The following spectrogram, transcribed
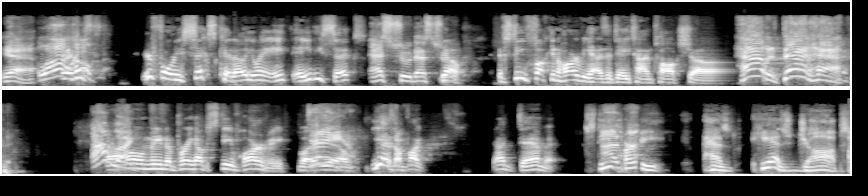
Yeah. Well I hope you're 46 kiddo you ain't 86 that's true that's true Yo, if Steve fucking Harvey has a daytime talk show. How did that happen? I'm I don't mean to bring up Steve Harvey, but damn. you know, he has a fuck. God damn it. Steve I, Harvey has he has jobs.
